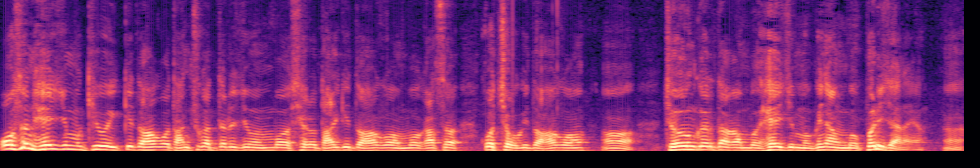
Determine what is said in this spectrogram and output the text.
옷은 해지면 기어 있기도 하고 단추가 떨어지면 뭐 새로 달기도 하고 뭐 가서 고쳐 오기도 하고 어 적은 거다가 뭐 해지면 그냥 뭐 버리잖아요. 어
